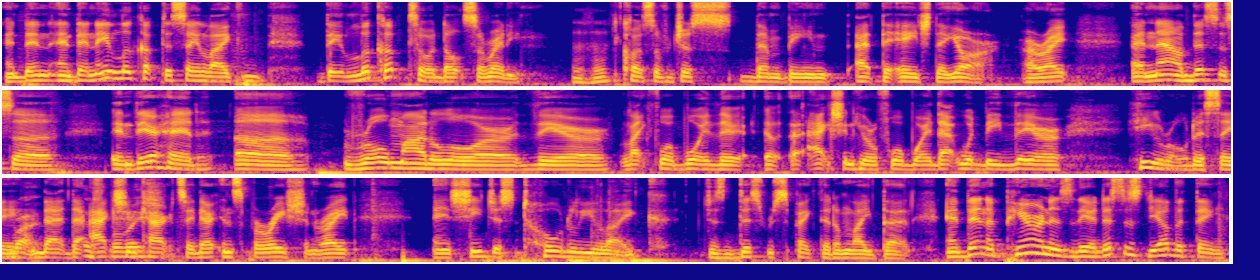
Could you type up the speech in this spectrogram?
and then and then they look up to say like they look up to adults already because of just them being at the age they are all right? And now this is a in their head a role model or their like for a boy their uh, action hero for a boy that would be their hero to say Right. that the action character their inspiration right? And she just totally like just disrespected him like that. And then appearing is there. This is the other thing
